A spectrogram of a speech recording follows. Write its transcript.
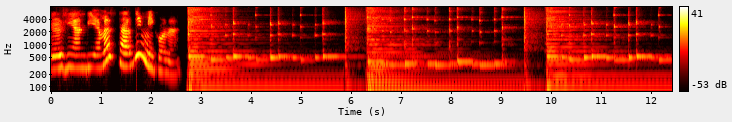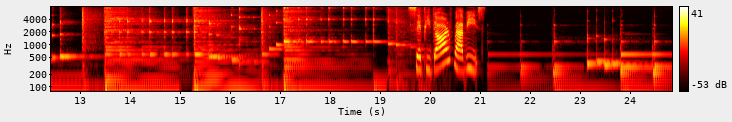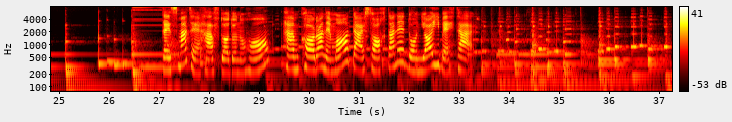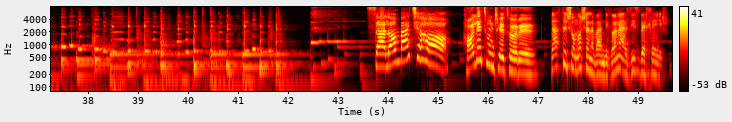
پرژین بی ام تقدیم می کنند. سپیدار و ویز قسمت هفتاد و نهم همکاران ما در ساختن دنیایی بهتر. سلام بچه ها حالتون چطوره؟ وقت شما شنوندگان عزیز بخیر.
